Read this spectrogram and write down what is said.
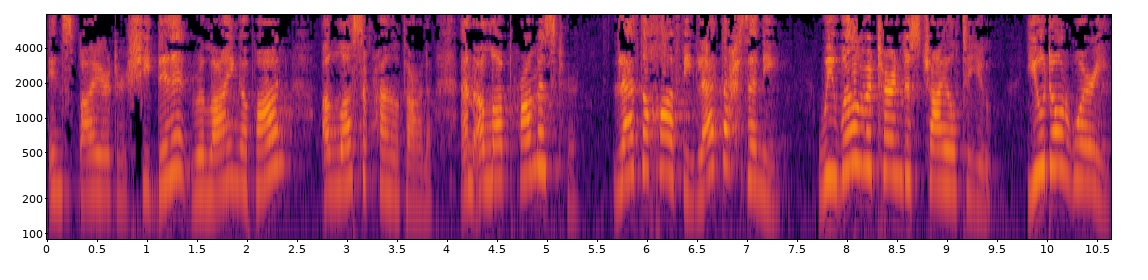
inspired her. She did it relying upon Allah subhanahu wa ta'ala. And Allah promised her, لا تخافي, لا تحزني. We will return this child to you. You don't worry.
